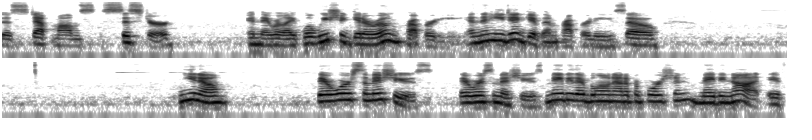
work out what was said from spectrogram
the stepmom's sister and they were like, well, we should get our own property. And then he did give them property. So, you know, there were some issues. There were some issues. Maybe they're blown out of proportion. Maybe not. If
